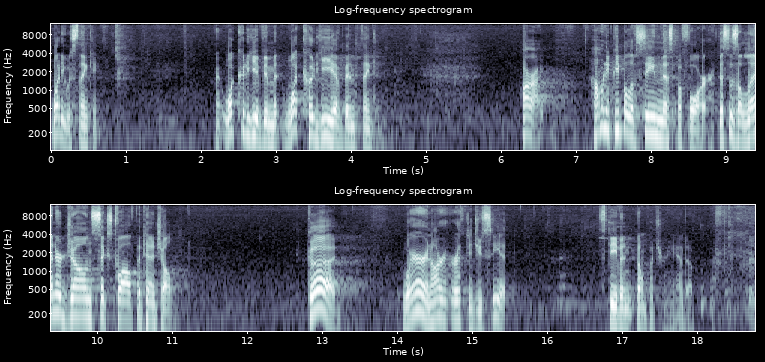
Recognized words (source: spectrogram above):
what he was thinking. Right, what, could he have been, what could he have been thinking? All right, how many people have seen this before? This is a Lennard-Jones 612 potential. Good. Where in our earth did you see it? Stephen, don't put your hand up.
